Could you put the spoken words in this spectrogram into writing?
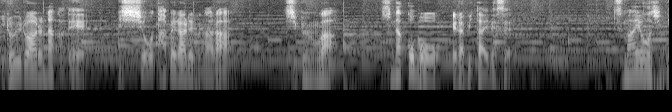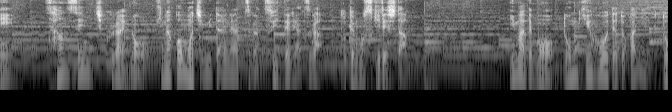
いろいろある中で一生食べられるなら自分はきなこ棒を選びたいです。爪楊枝に3センチくらいのきなこ餅みたいなやつがついてるやつがとても好きでした。今でもドンキホーテとかに行くと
